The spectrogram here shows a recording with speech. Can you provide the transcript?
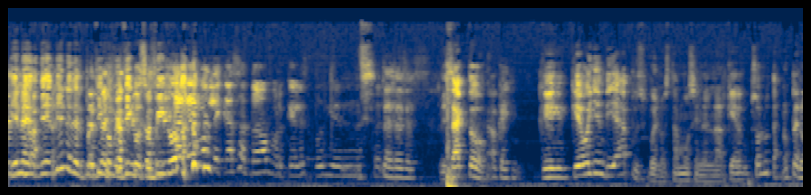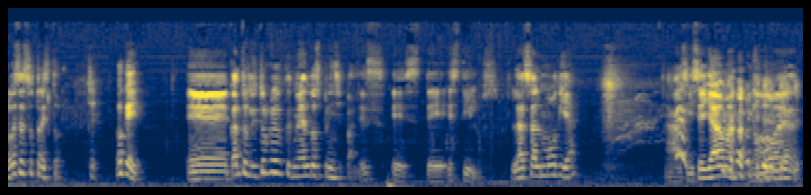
viene, dijo. viene- viene del prefijo, prefijo, sufijo. Hagámosle caso a todo porque él estudia en una escuela. Exacto. Ok. Que, que hoy en día, pues bueno, estamos en la anarquía absoluta, ¿no? Pero esa es otra historia. Sí. Ok. Eh, cantos litúrgicos que tenían dos principales este, estilos. La salmodia, así se llama, ¿no? Eh,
